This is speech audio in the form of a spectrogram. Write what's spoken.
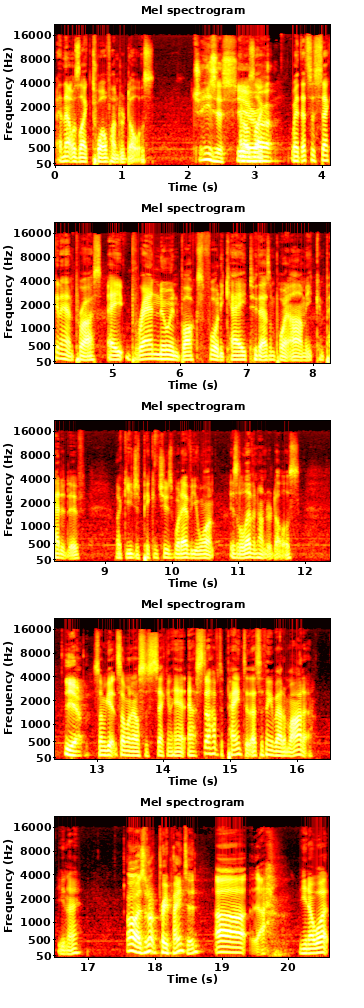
and that was like twelve hundred dollars. Jesus. And Yeah, I was like. Wait, that's a secondhand price. A brand new in box 40k 2000 point army competitive, like you just pick and choose whatever you want, is eleven hundred dollars. Yeah. So I'm getting someone else's secondhand, and I still have to paint it. That's the thing about Armada, you know. Oh, is it not pre-painted? Uh, ah, you know what?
